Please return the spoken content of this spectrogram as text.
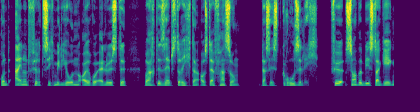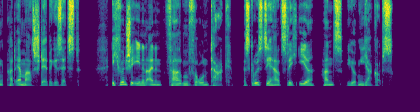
rund 41 Millionen Euro erlöste, brachte selbst Richter aus der Fassung. Das ist gruselig. Für Sotheby's dagegen hat er Maßstäbe gesetzt. Ich wünsche Ihnen einen farbenfrohen Tag. Es grüßt Sie herzlich Ihr Hans-Jürgen Jakobs.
